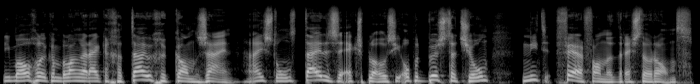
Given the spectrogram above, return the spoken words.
die mogelijk een belangrijke getuige kan zijn. Hij stond tijdens de explosie op het busstation, niet ver van het restaurant.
